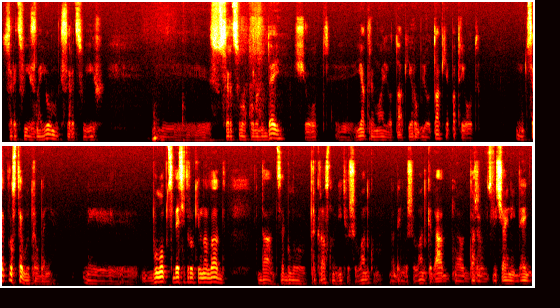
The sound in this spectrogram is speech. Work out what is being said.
серед своїх знайомих, серед своїх е, серед свого кола людей, що от е, я тримаю отак, я роблю отак, я патріот. Ну, Це просте виправдання. Е, Було б це 10 років назад, да, це було прекрасно вдіть вишиванку на день вишиванки, да, навіть в звичайний день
